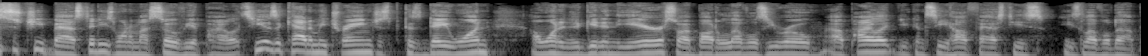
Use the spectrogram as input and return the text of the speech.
this is Cheap Bastard. He's one of my Soviet pilots. He is Academy trained just because day one I wanted to get in the air, so I bought a level zero uh, pilot. You can see how fast he's he's leveled up.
